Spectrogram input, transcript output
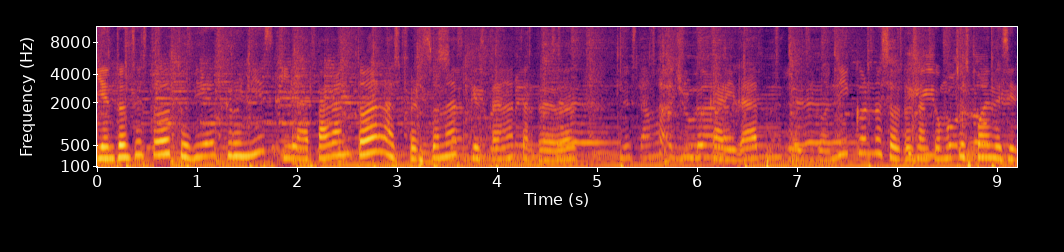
y entonces todo tu día es gruñes y la pagan todas las personas que están a tu alrededor. No estamos haciendo caridad, les digo, ni con nosotros, aunque muchos pueden decir,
